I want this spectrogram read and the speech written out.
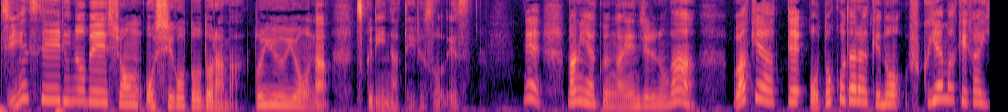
人生リノベーションお仕事ドラマというような作りになっているそうです。で間宮君が演じるのが訳あって男だらけの福山家が営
